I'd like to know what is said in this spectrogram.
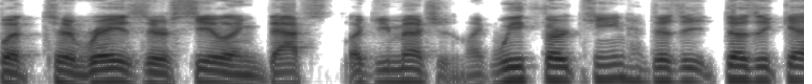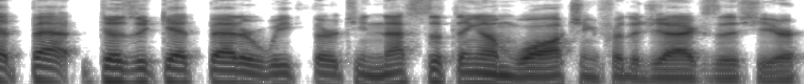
but to raise their ceiling, that's like you mentioned, like week 13. Does it does it get bet? Does it get better week 13? That's the thing I'm watching for the Jags this year.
